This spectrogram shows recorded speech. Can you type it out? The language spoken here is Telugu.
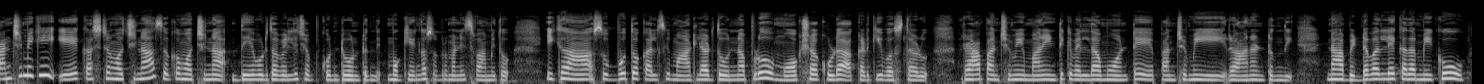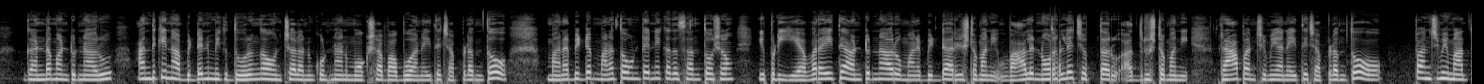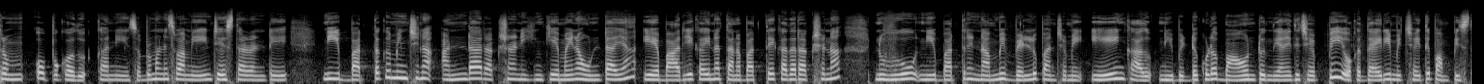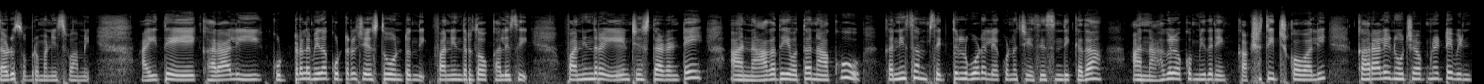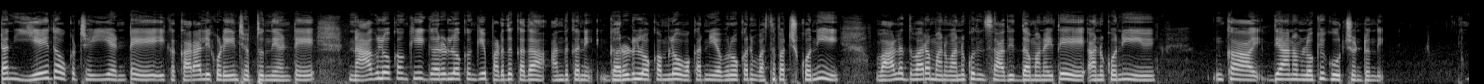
పంచమికి ఏ కష్టం వచ్చినా సుఖం వచ్చినా దేవుడితో వెళ్ళి చెప్పుకుంటూ ఉంటుంది. ముఖ్యంగా సుబ్రహ్మణ్య స్వామితో. ఇక సుబ్బుతో కలిసి మాట్లాడుతూ ఉన్నప్పుడు మోక్ష కూడా అక్కడికి వస్తాడు. రా పంచమి మన ఇంటికి వెళ్దాము అంటే పంచమి రానంటుంది. నా బిడ్డ వల్లే కదా మీకు గండం అంటున్నారు. అందుకే నా బిడ్డని మీకు దూరంగా ఉంచాలనుకుంటున్నాను మోక్ష బాబు అని అయితే చెప్పడంతో మన బిడ్డ మనతో ఉంటేనే కదా సంతోషం. ఇప్పుడు ఎవరైతే అంటున్నారో మన బిడ్డ అరిష్టమని వాళ్ళ నోళ్ళే చెప్తారు అదృష్టమని రా పంచమి అని అయితే చెప్పడంతో పంచమి మాత్రం ఒప్పుకోదు. కానీ సుబ్రహ్మణ్య స్వామి ఏం చేస్తాడంటే నీ భర్తకు మించిన అండ రక్షణ నీకు ఇంకేమైనా ఉంటాయా? ఏ భార్యకైనా తన భర్తే కదా రక్షణ? నువ్వు నీ భర్తని నమ్మి వెళ్ళు పంచమి. ఏం కాదు నీ బిడ్డ కూడా బాగుంటుంది అనేది చెప్పి ఒక ధైర్యం ఇచ్చి అయితే పంపిస్తాడు సుబ్రహ్మణ్య స్వామి. అయితే కరాలి కుట్రల మీద కుట్రలు చేస్తూ ఉంటుంది ఫణీంద్రతో కలిసి. ఫణీంద్ర ఏం చేస్తాడంటే ఆ నాగదేవత నాకు కనీసం శక్తులు కూడా లేకుండా చేసేసింది కదా ఆ నాగలోకం మీద నేను కక్ష తీర్చుకోవాలి. కరాలి నువ్వు చెప్పినట్టే వింటాను. ఏదో ఒకటి చెయ్యి అంటే ఇక కరాలి కూడా ఏం చెప్తుంది అంటే నాగలోకంకి గరుడులోకంకి పడదు కదా. అందుకని గరుడు లోకంలో ఒకరిని ఎవరో ఒకరిని వసపరుచుకొని వాళ్ళ ద్వారా మనం అనుకుని సాధిద్దామని అయితే అనుకొని ఇంకా ధ్యానంలోకి కూర్చుంటుంది.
